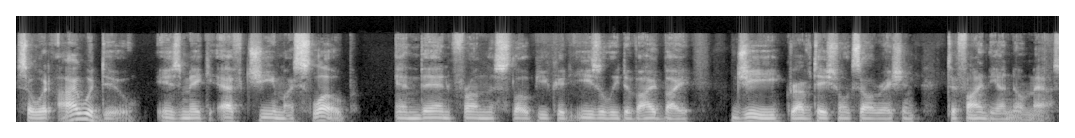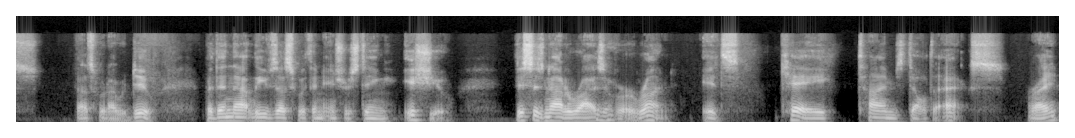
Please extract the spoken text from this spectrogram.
So what I would do is make Fg my slope, and then from the slope you could easily divide by g, gravitational acceleration, to find the unknown mass. That's what I would do. But then that leaves us with an interesting issue. This is not a rise over a run. It's k times delta x, right?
